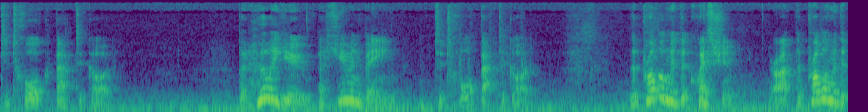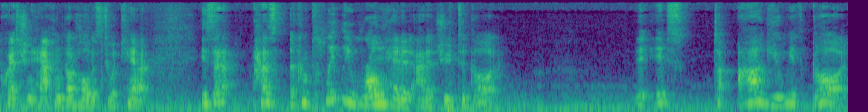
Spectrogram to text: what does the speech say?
to talk back to God? But who are you, a human being, to talk back to God? The problem with the question, all right, The problem with the question, how can God hold us to account, is that it has a completely wrong headed attitude to God. It's to argue with God,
